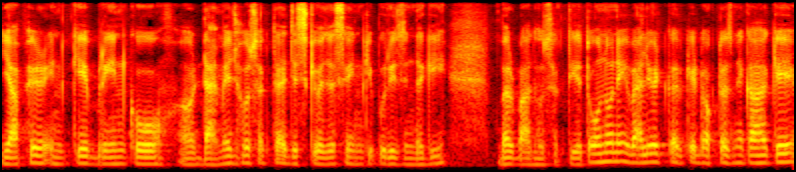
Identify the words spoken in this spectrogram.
یا پھر ان کے برین کو ڈیمیج ہو سکتا ہے، جس کی وجہ سے ان کی پوری زندگی برباد ہو سکتی ہے۔ تو انہوں نے ایویلیویٹ کر کے ڈاکٹرز نے کہا کہ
